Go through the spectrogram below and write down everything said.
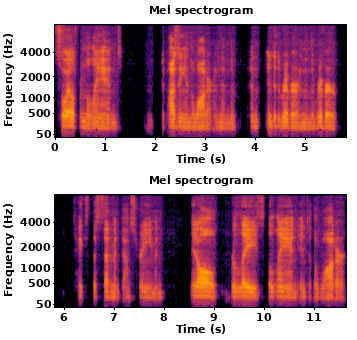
soil from the land depositing in the water and then the and into the river and then the river takes the sediment downstream and it all relays the land into the water.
